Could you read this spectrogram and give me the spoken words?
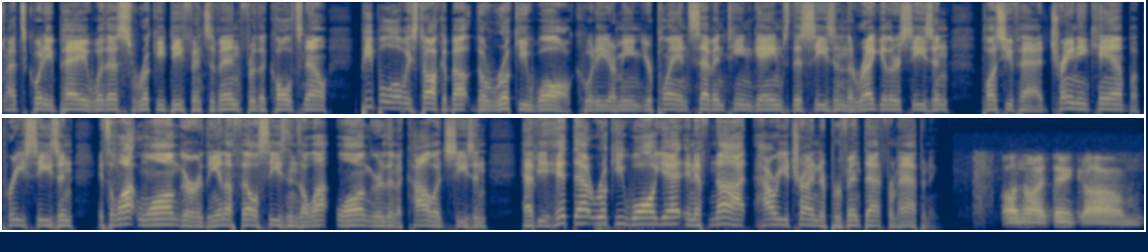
That's Kwity Paye with us, rookie defensive end for the Colts. Now, people always talk about the rookie wall, Kwity. I mean, you're playing 17 games this season in the regular season, plus you've had training camp, a preseason. It's a lot longer. The NFL season's a lot longer than a college season. Have you hit that rookie wall yet? And if not, how are you trying to prevent that from happening? Oh no, I think um,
